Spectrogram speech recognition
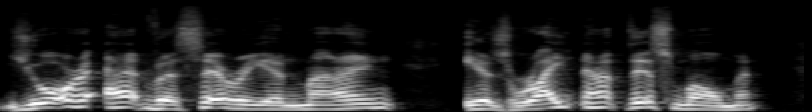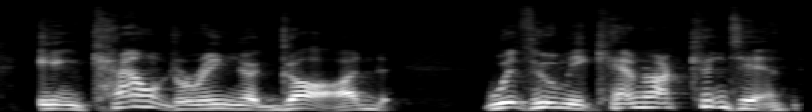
Your adversary and mine is right now at this moment encountering a God with whom he cannot contend.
